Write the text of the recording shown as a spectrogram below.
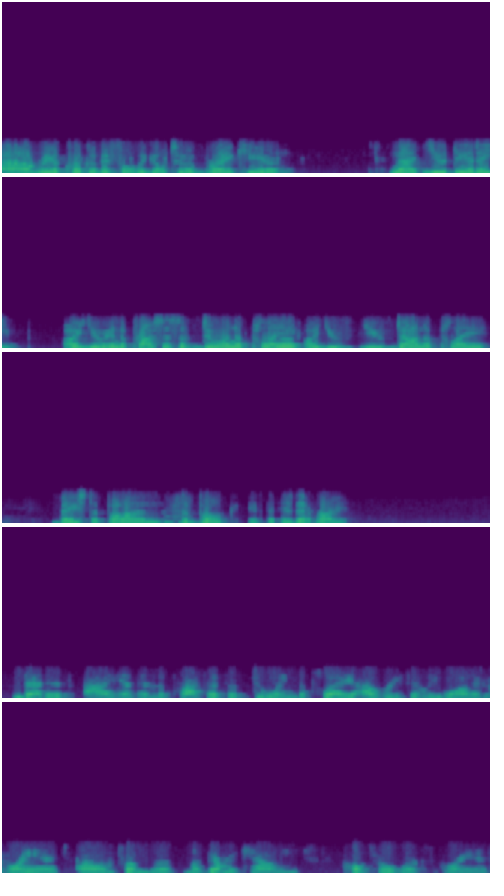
uh, real quickly before we go to a break here, now you did a. Are you in the process of doing a play, or you've you've done a play based upon the book? If, is that right? That is, I am in the process of doing the play. I recently won a grant um, from the Montgomery County Cultural Works grant.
